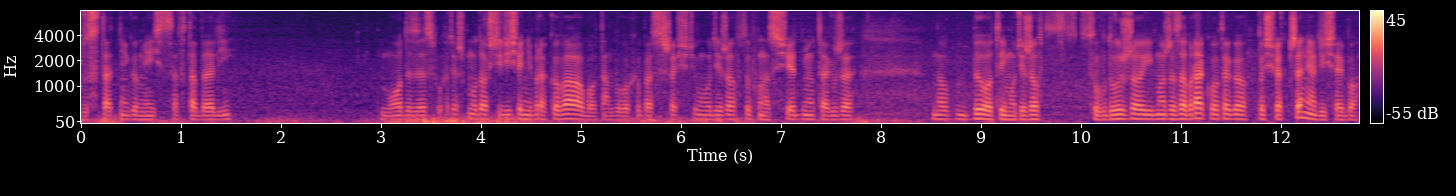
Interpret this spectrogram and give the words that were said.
z ostatniego miejsca w tabeli. Młody zespół, chociaż młodości dzisiaj nie brakowało, bo tam było chyba z sześciu młodzieżowców, u nas siedmiu, także no, było tej młodzieżowców dużo i może zabrakło tego doświadczenia dzisiaj, bo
